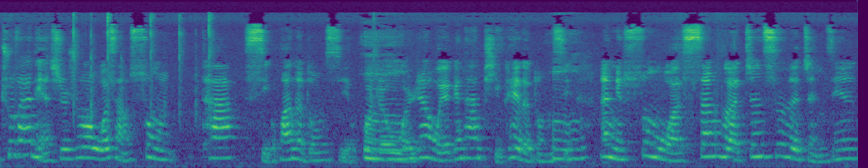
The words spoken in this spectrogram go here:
出发点是说我想送他喜欢的东西，或者我认为跟他匹配的东西。那你送我三个真丝的枕巾。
